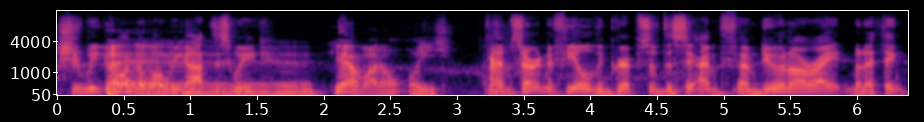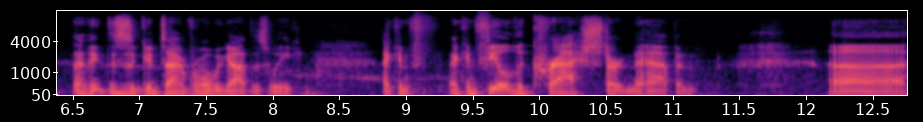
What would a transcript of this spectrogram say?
should we go on to what we got this week? Uh, yeah, why don't we? I'm starting to feel the grips of the. I'm I'm doing all right, but I think I think this is a good time for what we got this week. I can I can feel the crash starting to happen. Uh,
